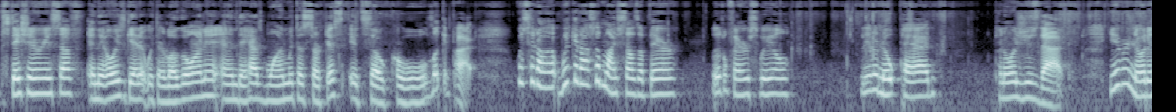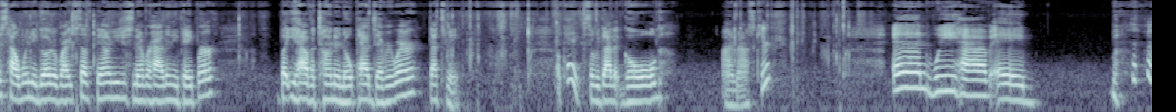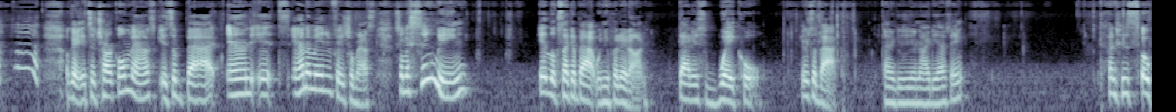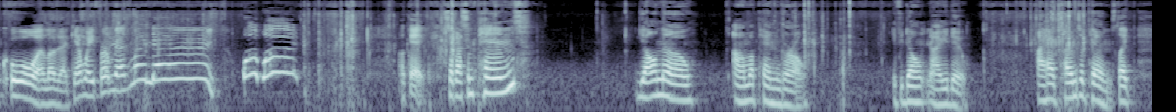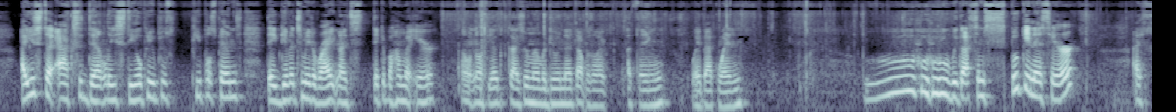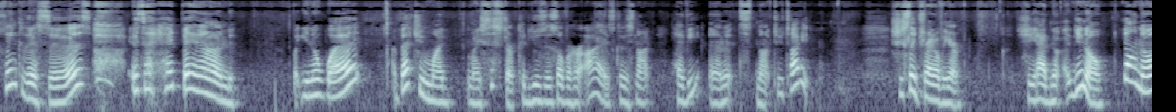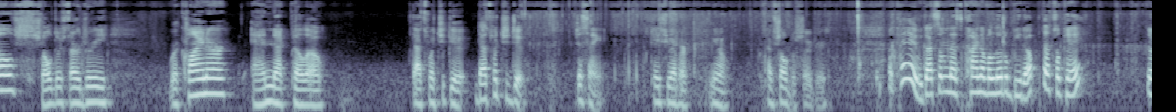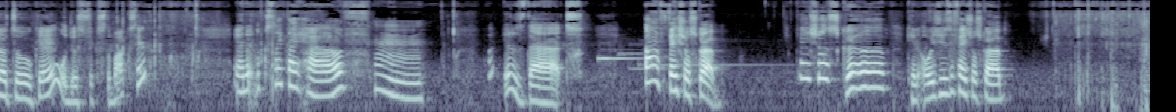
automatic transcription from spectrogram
stationery and stuff and they always get it with their logo on it and they have one with a circus. It's so cool. Look at that. What's it all wicked awesome lifestyles up there? Little Ferris wheel, little notepad. Can always use that. You ever notice how when you go to write stuff down, you just never have any paper, but you have a ton of notepads everywhere? That's me. Okay, so we got it gold eye mask here. And we have a... okay, it's a charcoal mask. It's a bat, and it's animated facial mask. So I'm assuming it looks like a bat when you put it on. That is way cool. Here's a back. Kind of gives you an idea, I think. That is so cool. I love that. Can't wait for Mess Monday. What, what? Okay, so I got some pens. Y'all know I'm a pen girl. If you don't, now you do. I have tons of pens. Like, I used to accidentally steal people's people's pens. They'd give it to me to write, and I'd stick it behind my ear. I don't know if you guys remember doing that. That was like a thing way back when. Ooh, we got some spookiness here. I think this is, it's a headband. But you know what? I bet you my, my sister could use this over her eyes because it's not heavy and it's not too tight. She sleeps right over here. She had no, you know, y'all know, shoulder surgery, recliner, and neck pillow. That's what you get. That's what you do. Just saying. In case you ever, you know, have shoulder surgery. Okay, we got something that's kind of a little beat up. That's okay. That's okay. We'll just fix the box here. And it looks like I have, hmm, what is that? Ah, facial scrub. Facial scrub. Can always use a facial scrub.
